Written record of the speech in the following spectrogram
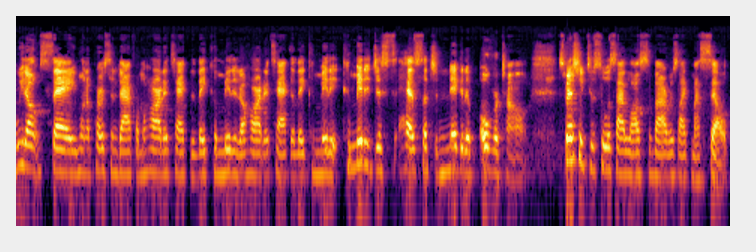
we don't say when a person died from a heart attack that they committed a heart attack or they committed committed just has such a negative overtone especially to suicide loss survivors like myself.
